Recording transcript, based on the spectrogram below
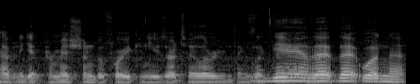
having to get permission before you can use artillery and things like that? Yeah, or- that, that wasn't a,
